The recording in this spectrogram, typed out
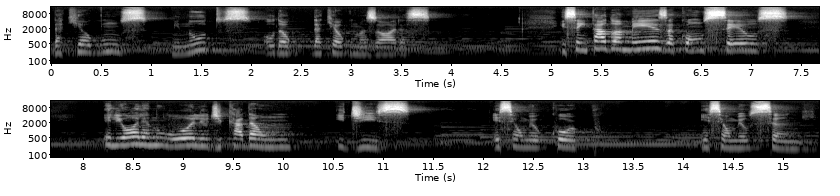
daqui a alguns minutos ou daqui a algumas horas. E sentado à mesa com os seus, ele olha no olho de cada um e diz: Esse é o meu corpo, esse é o meu sangue.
